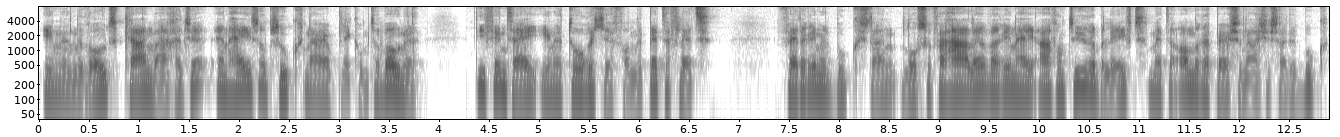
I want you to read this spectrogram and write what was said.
in een rood kraanwagentje en hij is op zoek naar een plek om te wonen. Die vindt hij in het torentje van de Pettenflat. Verder in het boek staan losse verhalen waarin hij avonturen beleeft met de andere personages uit het boek.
